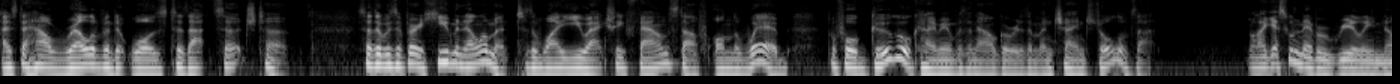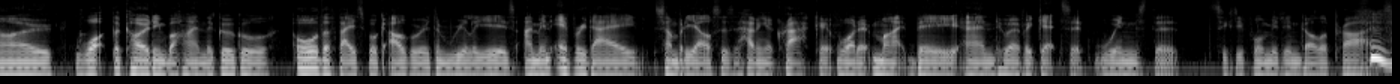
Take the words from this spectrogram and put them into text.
as to how relevant it was to that search term. So there was a very human element to the way you actually found stuff on the web before Google came in with an algorithm and changed all of that. Well, I guess we'll never really know what the coding behind the Google or the Facebook algorithm really is. I mean, every day somebody else is having a crack at what it might be, and whoever gets it wins the $64 million prize.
